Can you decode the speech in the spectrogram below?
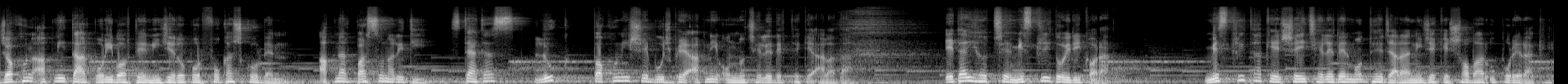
যখন আপনি তার পরিবর্তে নিজের ওপর ফোকাস করবেন, আপনার পার্সোনালিটি, স্ট্যাটাস, লুক, তখনই সে বুঝবে আপনি অন্য ছেলেদের থেকে আলাদা। এটাই হচ্ছে মিস্ট্রি তৈরি করা। মিস্ট্রি থাকে সেই ছেলেদের মধ্যে যারা নিজেকে সবার উপরে রাখে।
